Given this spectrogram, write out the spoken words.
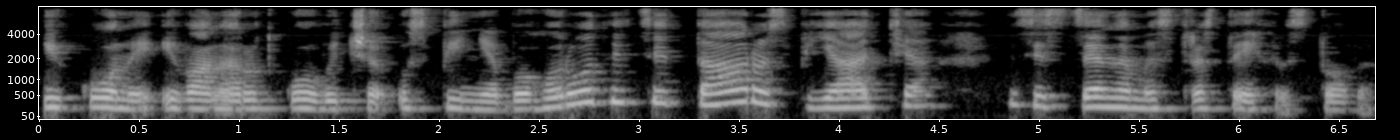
ікони Івана Рудковича Успіння Богородиці та розп'яття зі сценами страстей Христових.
